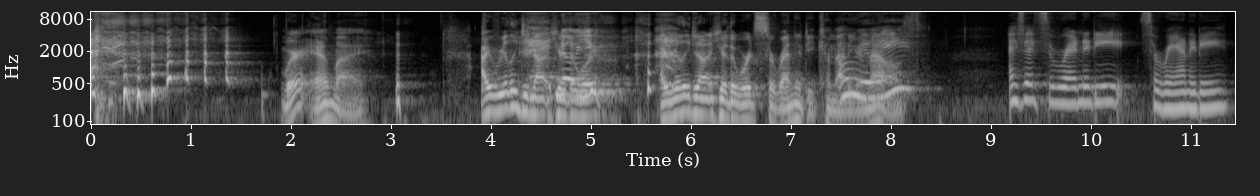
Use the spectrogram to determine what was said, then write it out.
Where am I? I really did not hear No, the word. you- I really did not hear the word serenity come out Oh, of your really? mouth. I said serenity, serenity,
